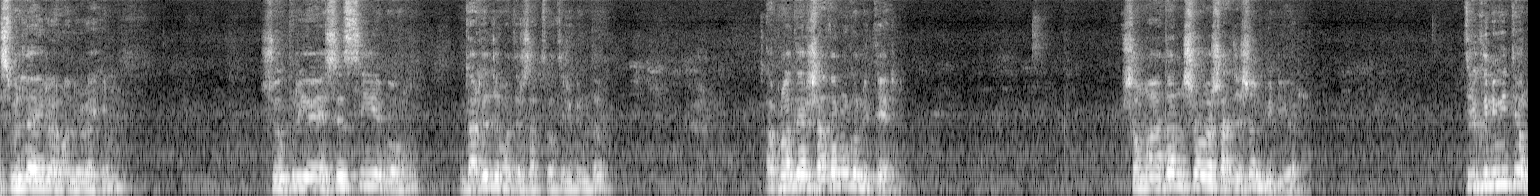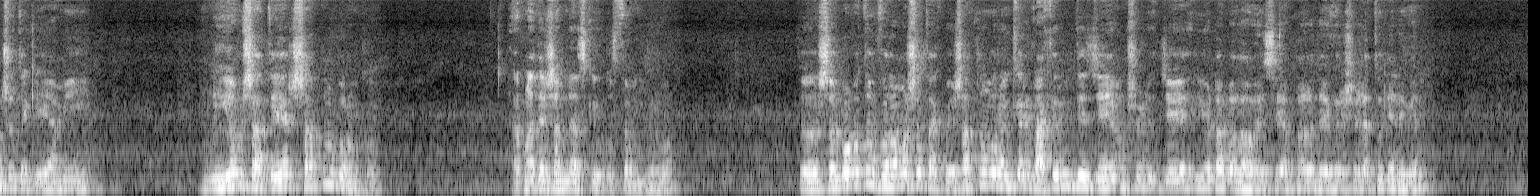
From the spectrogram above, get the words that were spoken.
ইসমিল্লাহ রহমান রাহিম। সুপ্রিয় এসএসসি এবং দাখিল জমাতের ছাত্রছাত্রীবৃন্দ, আপনাদের সাধারণ গণিতের সমাধান সহ সাজেশন ভিডিওর ত্রিকোণমিতি অংশ থেকে আমি নিয়ম সাতের সাত নম্বর অঙ্ক আপনাদের সামনে আজকে উপস্থাপন করব। তো সর্বপ্রথম পরামর্শ থাকবে, সাত নম্বর অঙ্কের ডাকের মধ্যে যে অংশ, যে ইয়েটা বলা হয়েছে, আপনারা দয়া করে সেটা তুলে নেবেন।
